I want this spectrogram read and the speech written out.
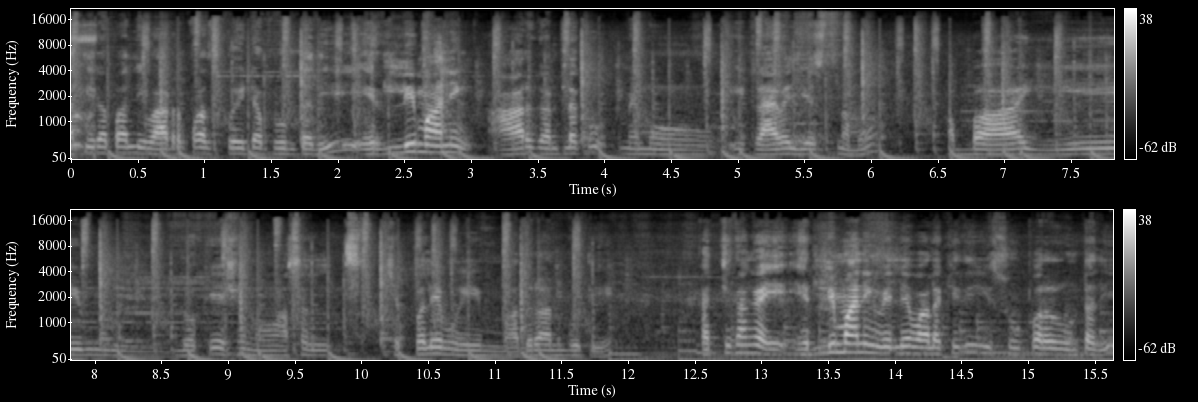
ఆతిరపల్లి వాటర్ ఫాల్స్ పోయేటప్పుడు ఉంటుంది. ఎర్లీ మార్నింగ్ ఆరు గంటలకు మేము ఈ ట్రావెల్ చేస్తున్నాము. అబ్బా ఏం లొకేషన్? అసలు చెప్పలేము ఈ మధుర అనుభూతి. ఖచ్చితంగా ఎర్లీ మార్నింగ్ వెళ్ళే వాళ్ళకి ఇది సూపర్ ఉంటుంది.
